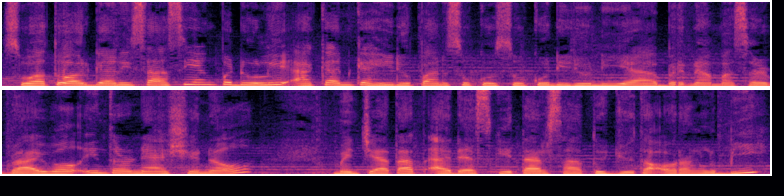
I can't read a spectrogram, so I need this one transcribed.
suatu organisasi yang peduli akan kehidupan suku-suku di dunia bernama Survival International mencatat ada sekitar 1 juta orang lebih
